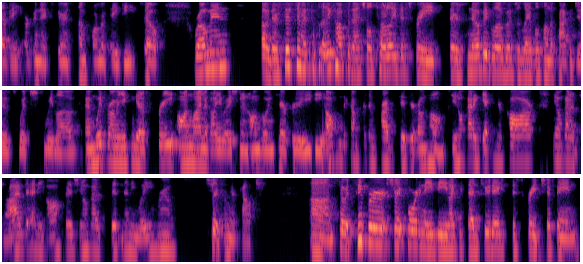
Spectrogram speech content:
70 are going to experience some form of ED. So, Roman, oh, their system is completely confidential, totally discreet. There's no big logos or labels on the packages, which we love. And with Roman, you can get a free online evaluation and ongoing care for your ED, all from the comfort and privacy of your own home. So, you don't got to get in your car, you don't got to drive to any office, you don't got to sit in any waiting room, straight from your couch. Um, so it's super straightforward and easy. Like we said, two days discreet shipping.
